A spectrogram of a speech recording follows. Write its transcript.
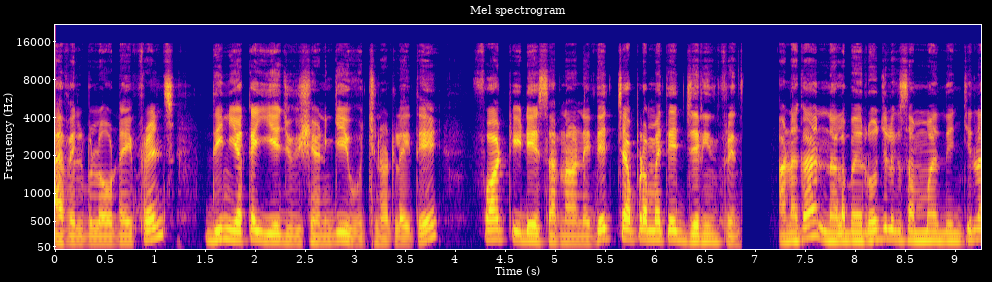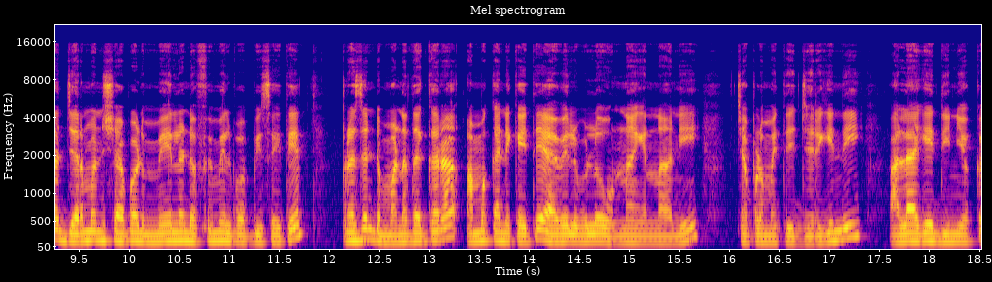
అవైలబుల్లో ఉన్నాయి ఫ్రెండ్స్ దీని యొక్క ఏజ్ విషయానికి వచ్చినట్లయితే ఫార్టీ డేస్ అన్న అనేది చెప్పడం అయితే జరిగింది ఫ్రెండ్స్ అనగా నలభై రోజులకు సంబంధించిన German shepherd male and female puppies అయితే ప్రజెంట్ మన దగ్గర అమ్మకానికి అయితే అవైలబుల్లో ఉన్నాయన్న అని చెప్పడం అయితే జరిగింది. అలాగే దీని యొక్క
